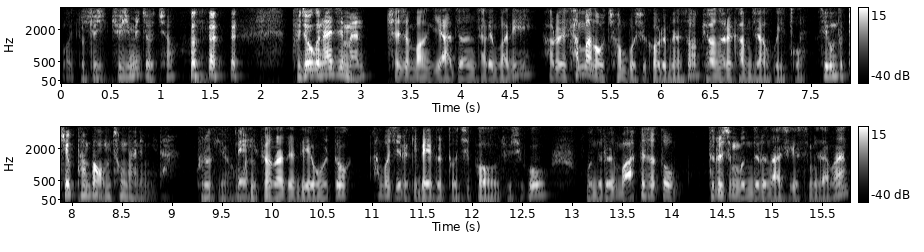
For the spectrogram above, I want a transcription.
뭐. 주, 시면 좋죠. 부족은 하지만 최전방 야전 사령관이 하루에 3만 5천 보씩 걸으면서 변화를 감지하고 있고 지금도 기업 탐방 엄청 다닙니다. 그러게요. 네. 그 변화된 내용을 또 한 번씩 이렇게 맥을 또 짚어주시고 오늘은 뭐 앞에서 또 들으신 분들은 아시겠습니다만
